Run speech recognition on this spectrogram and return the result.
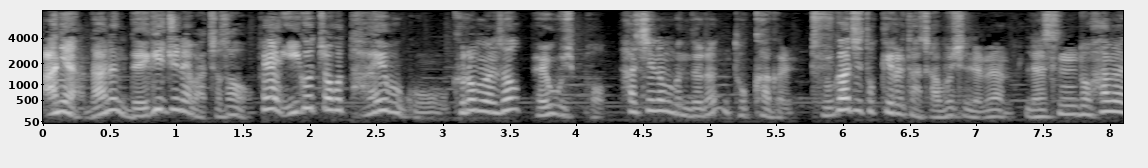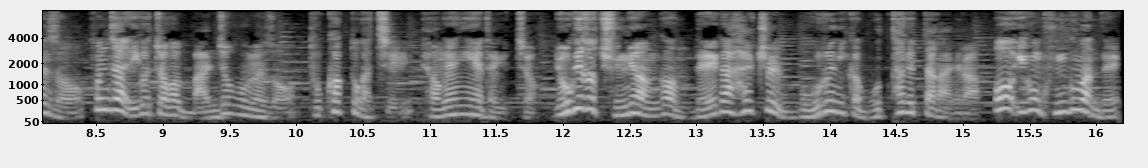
아니야 나는 내 기준에 맞춰서 그냥 이것저것 다 해보고 그러면서 배우고 싶어 하시는 분들은 독학을 두 가지 토끼를 다 잡으시려면 레슨도 하면서 혼자 이것저것 만져보면서 독학도 같이 병행해야 되겠죠. 여기서 중요한 건 내가 할 줄 모르니까 못하겠다가 아니라 어 이건 궁금한데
